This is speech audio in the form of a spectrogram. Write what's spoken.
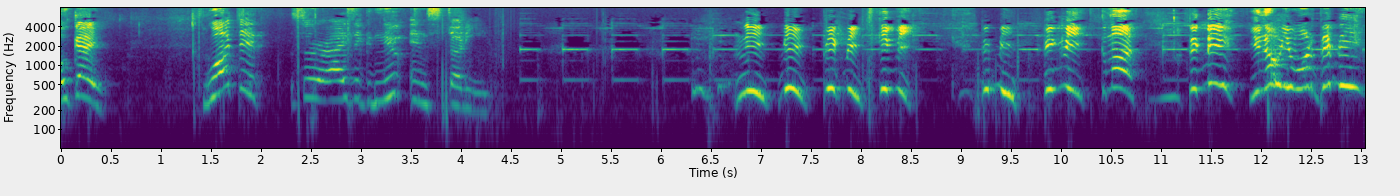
Okay. What did Sir Isaac Newton study? Me, me, pick me, pick me, pick me, pick me, come on, pick me. You know you want pick me.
